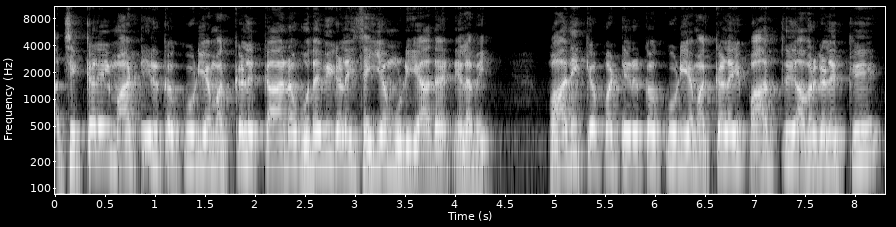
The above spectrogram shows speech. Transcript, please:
சிக்கலில் மாட்டியிருக்கக்கூடிய மக்களுக்கான உதவிகளை செய்ய முடியாத நிலைமை பாதிக்கப்பட்டிருக்கக்கூடிய மக்களை பார்த்து அவர்களுக்கு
